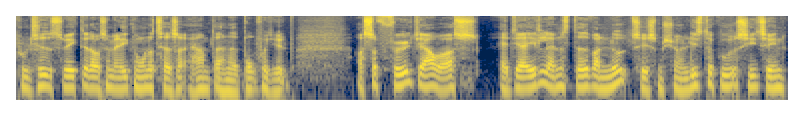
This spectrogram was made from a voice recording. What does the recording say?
Politiet svigtede, der var simpelthen ikke nogen, der taget sig af ham, da han havde brug for hjælp. Og så følte jeg jo også, at jeg et eller andet sted var nødt til som journalist at gå ud og sige til hende,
